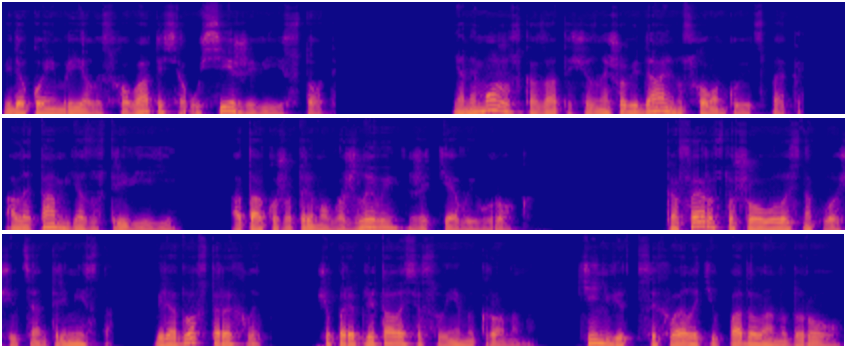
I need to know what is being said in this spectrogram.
від якої мріяли сховатися усі живі істоти. Я не можу сказати, що знайшов ідеальну схованку від спеки, але там я зустрів її, а також отримав важливий життєвий урок. Кафе розташовувалось на площі в центрі міста, біля двох старих лип, що перепліталися своїми кронами. Тінь від цих велетів падала на дорогу,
